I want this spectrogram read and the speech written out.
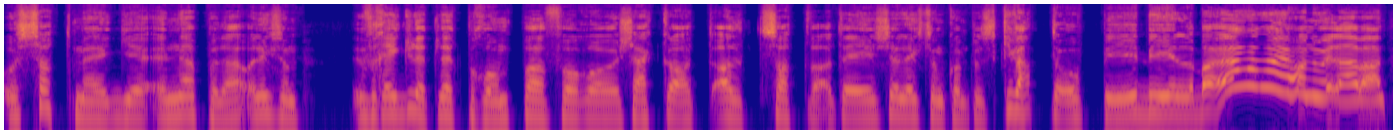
og satt meg eh, ned på det og liksom vriglet litt på rumpa for å sjekke at alt satt, at jeg ikke liksom kom til å skvette opp i bilen og bare 'Jeg har noe i leven!'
